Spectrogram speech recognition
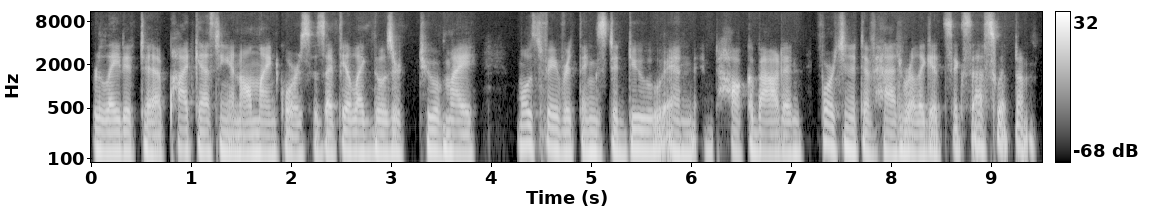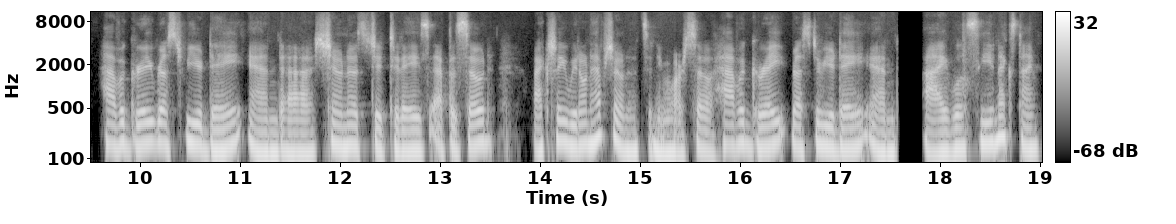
related to podcasting and online courses. I feel like those are two of my most favorite things to do and, and, talk about, and fortunate to have had really good success with them. Have a great rest of your day and uh, show notes to today's episode. Actually, we don't have show notes anymore. So have a great rest of your day, and I will see you next time.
